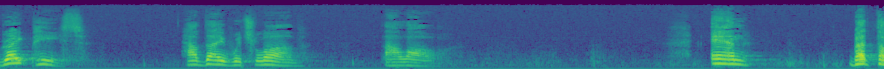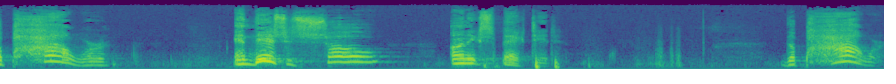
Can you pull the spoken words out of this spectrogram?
Great peace have they which love law. And, but the power, and this is so unexpected. The power,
